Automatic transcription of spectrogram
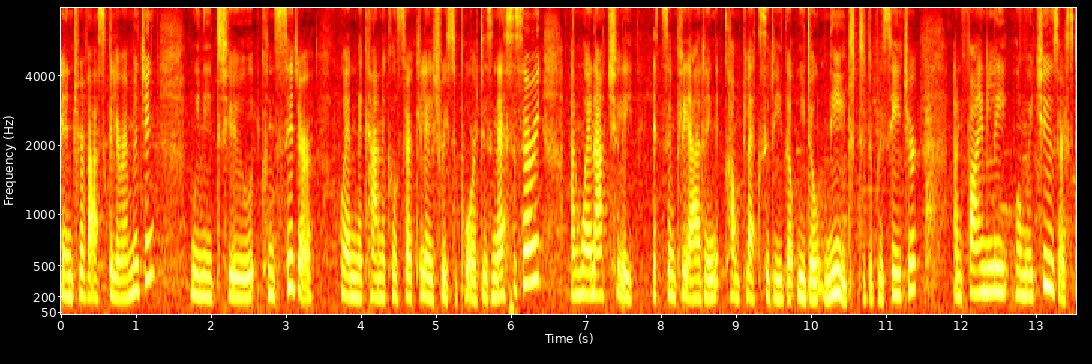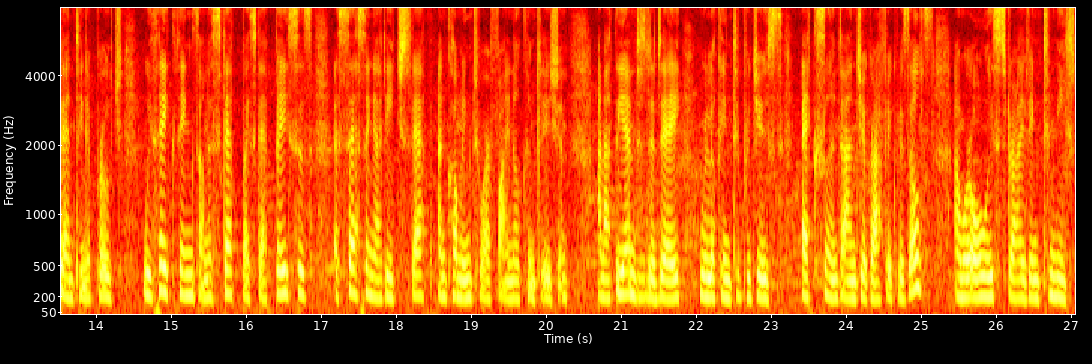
intravascular imaging. We need to consider when mechanical circulatory support is necessary and when actually it's simply adding complexity that we don't need to the procedure. And finally, when we choose our stenting approach, we take things on a step-by-step basis, assessing at each step and coming to our final conclusion. And at the end of the day, we're looking to produce excellent angiographic results and we're always striving to meet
